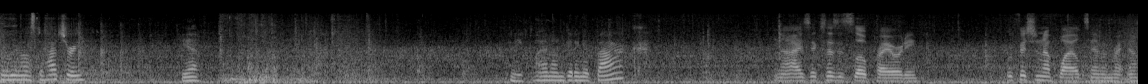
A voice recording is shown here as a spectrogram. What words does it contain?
Really lost a hatchery. Yeah. Any plan on getting it back? No, Isaac says it's low priority. We're fishing up wild salmon right now.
